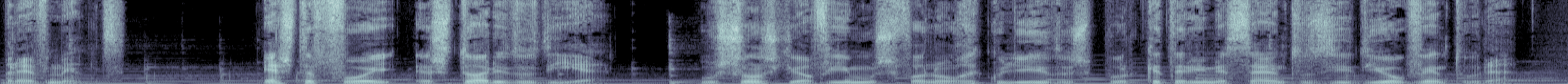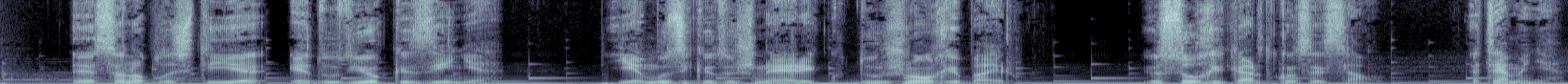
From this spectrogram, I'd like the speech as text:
brevemente. Esta foi a história do dia os sons que ouvimos foram recolhidos por Catarina Santos e Diogo Ventura. A sonoplastia é do Diogo Casinha e a música do genérico do João Ribeiro. Eu sou Ricardo Conceição. Até amanhã.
